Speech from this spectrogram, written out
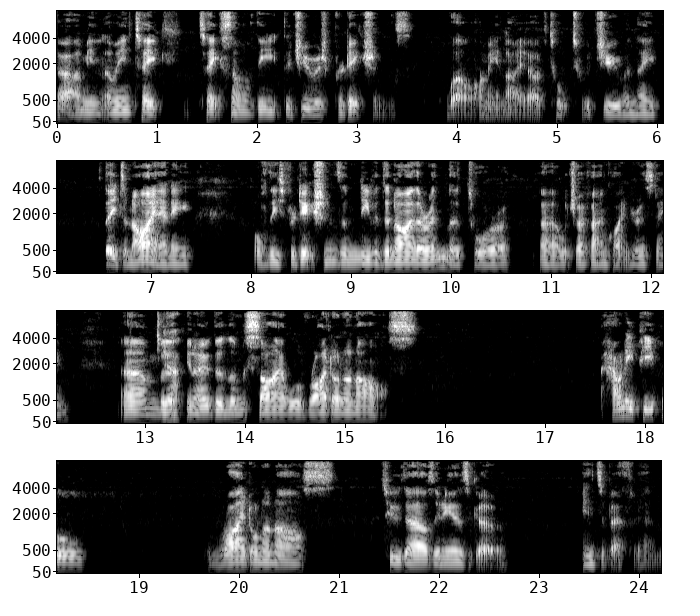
Yeah, I mean, I mean, take take some of the the Jewish predictions. Well, I mean, I I've talked to a Jew and they they deny any of these predictions and even deny they're in the Torah, uh, which I found quite interesting. Um, but Yeah. you know, the the Messiah will ride on an ass. How many people ride on an ass two thousand years ago into Bethlehem?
